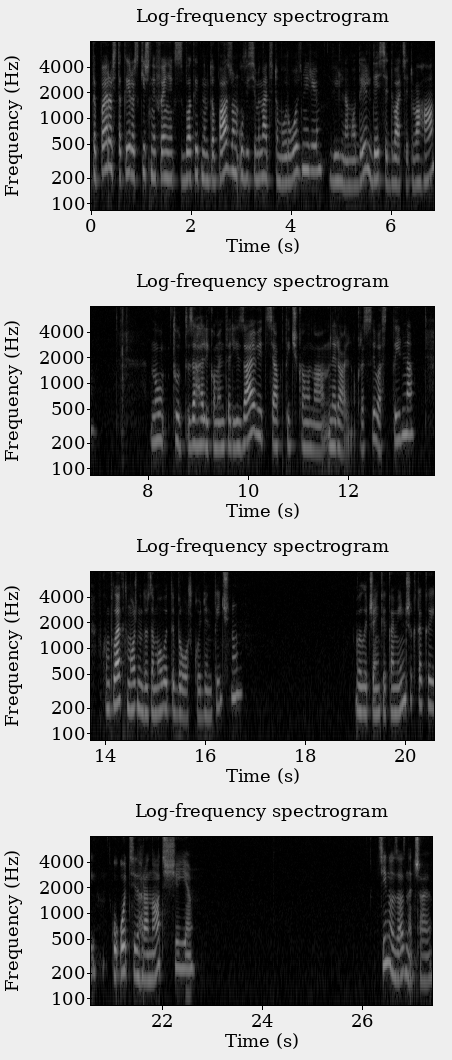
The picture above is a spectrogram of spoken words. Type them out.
Тепер ось такий розкішний фенікс з блакитним топазом у 18 розмірі. Вільна модель, 10-20 вага. Ну, Тут взагалі коментарі зайві. Ця птичка вона нереально красива, стильна. В комплект можна дозамовити брошку ідентичну. Величенький камінчик такий. У оці гранат ще є. Ціну зазначаю.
